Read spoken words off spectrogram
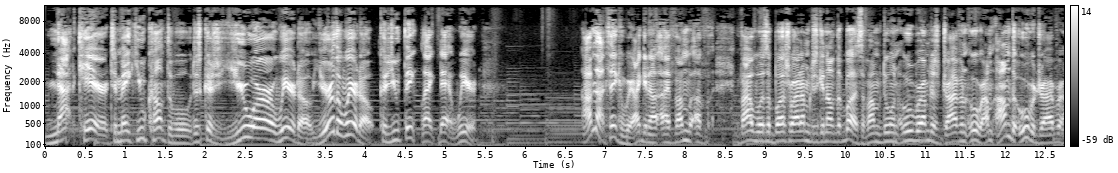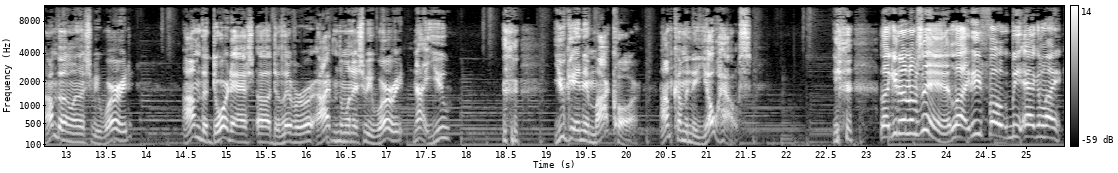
not care to make you comfortable just because you are a weirdo, you're the weirdo because you think like that weird. I'm not thinking weird. I get if I'm if I was a bus rider, I'm just getting off the bus. If I'm doing Uber, I'm just driving Uber. I'm, I'm the Uber driver. I'm the one that should be worried. I'm the DoorDash uh, deliverer. I'm the one that should be worried, not you. you getting in my car. I'm coming to your house. like you know what I'm saying? Like these folks be acting like,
